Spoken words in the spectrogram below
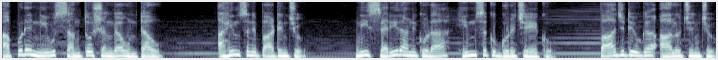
అప్పుడే నీవు సంతోషంగా ఉంటావు. అహింసని పాటించు నీ శరీరాన్ని కూడా హింసకు గురి చేయకు. పాజిటివ్గా ఆలోచించు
